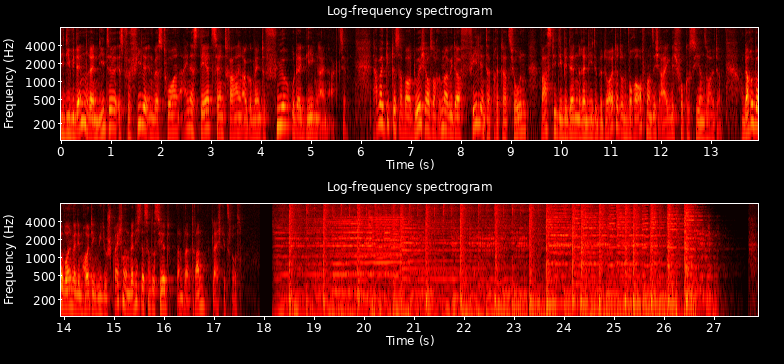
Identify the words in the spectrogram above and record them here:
Die Dividendenrendite ist für viele Investoren eines der zentralen Argumente für oder gegen eine Aktie. Dabei gibt es aber durchaus auch immer wieder Fehlinterpretationen, was die Dividendenrendite bedeutet und worauf man sich eigentlich fokussieren sollte. Und darüber wollen wir in dem heutigen Video sprechen und wenn dich das interessiert, dann bleib dran, gleich geht's los.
